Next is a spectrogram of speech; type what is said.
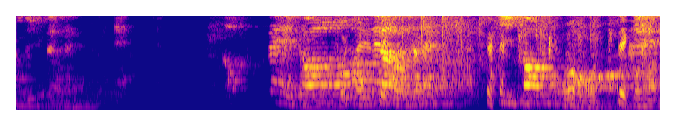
我是医生嘿。这个，对啊，就是气功。哦，这个嘛好，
